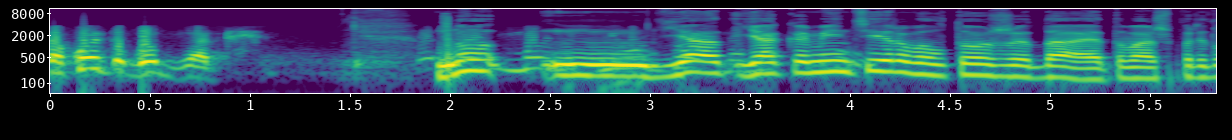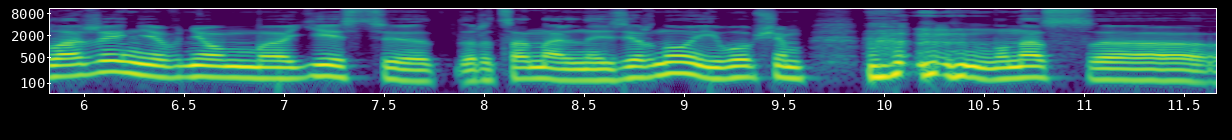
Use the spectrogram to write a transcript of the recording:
такой-то год записи. Ну, я, я комментировал тоже, да, это ваше предложение, в нем э, есть э, рациональное зерно, и, в общем, у нас, э,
